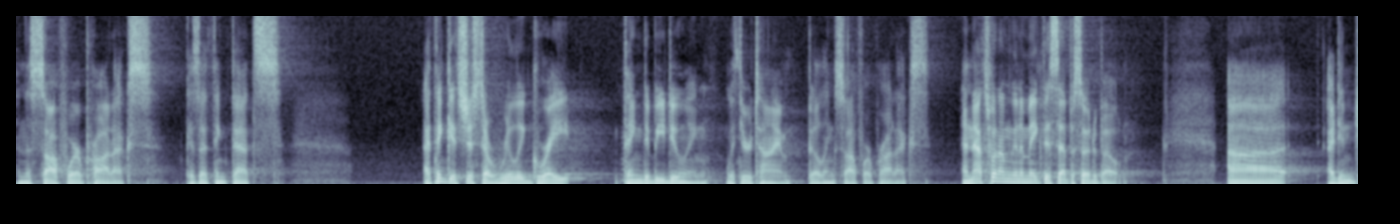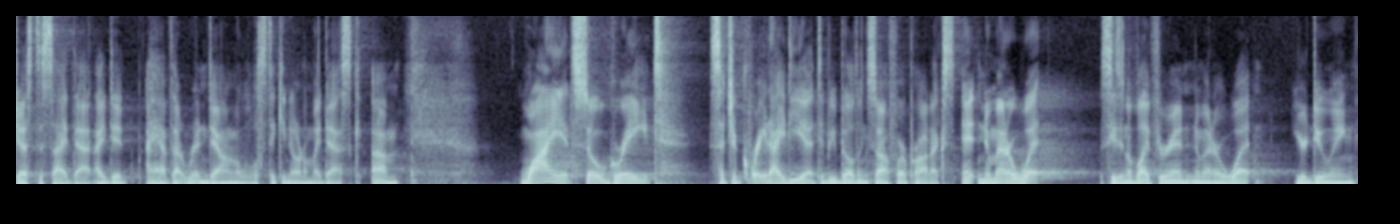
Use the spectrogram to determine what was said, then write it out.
and the software products because I think that's I think it's just a really great thing to be doing with your time building software products. And that's what I'm going to make this episode about. Uh, I didn't just decide that. I did. I have that written down on a little sticky note on my desk. Um, why it's so great, such a great idea to be building software products. And no matter what season of life you're in, no matter what you're doing.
